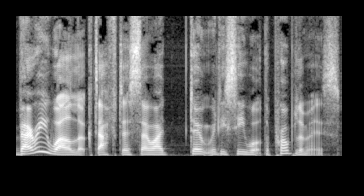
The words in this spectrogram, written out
very well looked after, so I don't really see what the problem is.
